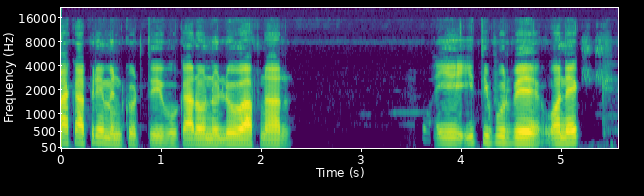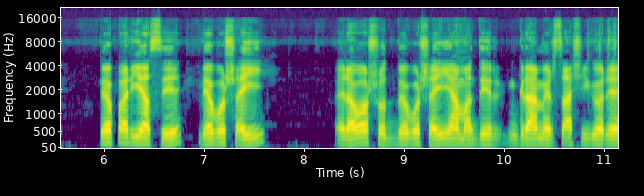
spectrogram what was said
টাকা পেমেন্ট করতে হইব। কারণ হইলেও আপনার ইতিপূর্বে অনেক ব্যাপারী আছে, ব্যবসায়ী, এরা অসৎ ব্যবসায়ী, আমাদের গ্রামের চাষি ঘরে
